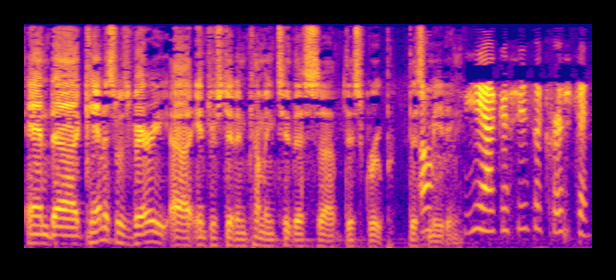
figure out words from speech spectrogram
and uh, Candace was very uh, interested in coming to this uh, this group, this oh, meeting. yeah, 'cause she's a Christian.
